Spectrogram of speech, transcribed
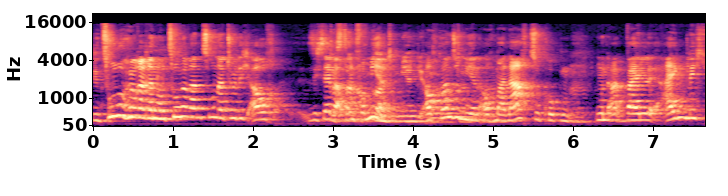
den Zuhörerinnen und Zuhörern zu, natürlich auch sich selber auch informieren. Auch konsumieren, auch, konsumieren auch mal nachzugucken. Mhm. Und äh, weil eigentlich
